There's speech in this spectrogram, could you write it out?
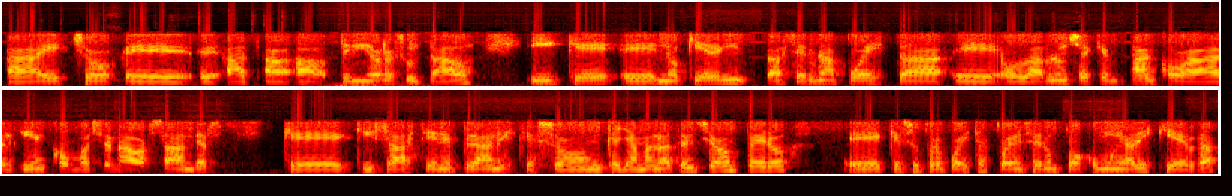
ha hecho, eh, eh, ha, obtenido resultados y que eh, no quieren hacer una apuesta eh, o darle un cheque en blanco a alguien como el senador Sanders, que quizás tiene planes que son que llaman la atención, pero eh, que sus propuestas pueden ser un poco muy a la izquierda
